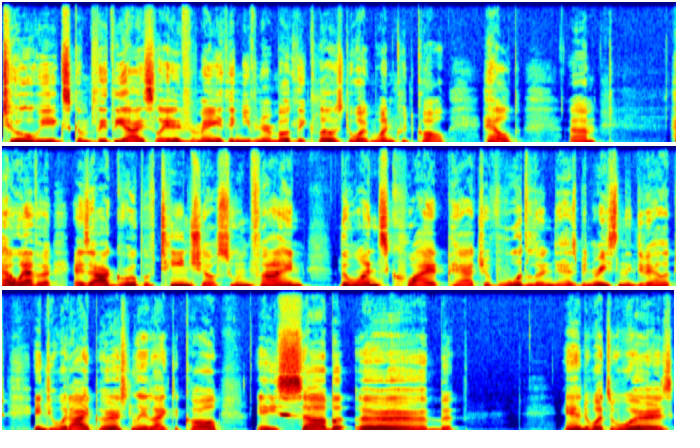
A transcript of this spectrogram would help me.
Two weeks completely isolated from anything even remotely close to what one could call help. Um, however, as our group of teens shall soon find, the once quiet patch of woodland has been recently developed into what I personally like to call a suburb. And what's worse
